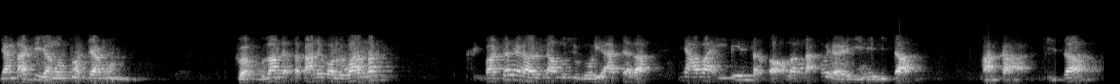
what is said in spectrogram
yang tadi yang obat yang dua bulan tidak tekani kalau luar negeri. Padahal yang harus kamu syukuri adalah nyawa ini tertolong, nak hari ini bisa maka bisa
